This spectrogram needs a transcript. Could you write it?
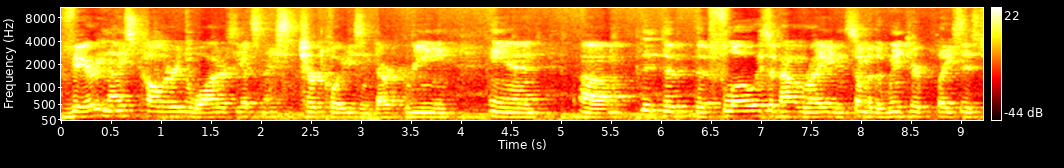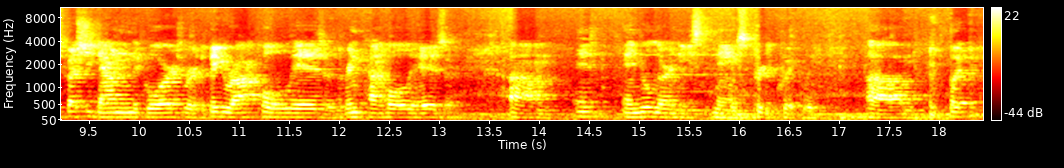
Very nice color in the water, so you got some nice turquoise and dark green. And um, the, the, the flow is about right in some of the winter places, especially down in the gorge where the big rock hole is, or the Rincon hole is, or, um, and, and you'll learn these names pretty quickly. Um, but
